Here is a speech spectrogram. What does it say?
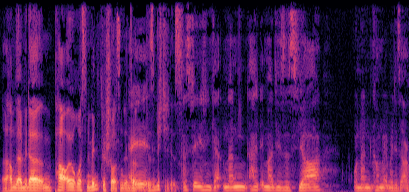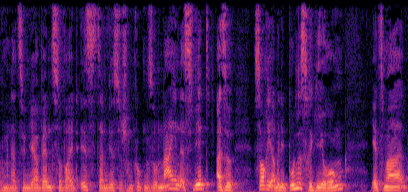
dann haben dann wieder ein paar Euros in den Wind geschossen, das, Ey, das wichtig ist. Deswegen und dann halt immer dieses Ja und dann kommt ja immer diese Argumentation, ja, wenn es soweit ist, dann wirst du schon gucken. So, nein, es wird, also, sorry, aber die Bundesregierung, jetzt mal,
